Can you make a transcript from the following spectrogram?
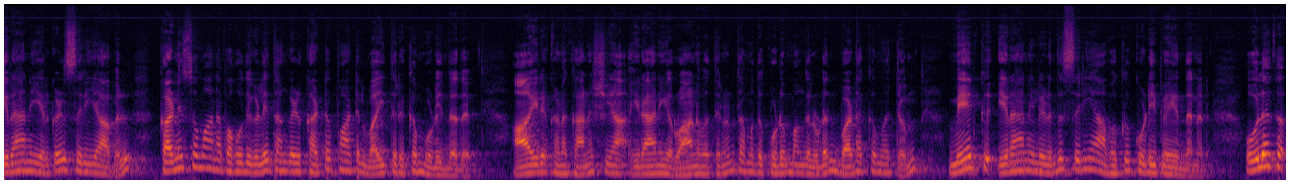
ஈரானியர்கள் சிரியாவில் கணிசமான பகுதிகளை தங்கள் கட்டுப்பாட்டில் வைத்திருக்க முடிந்தது. ஆயிரக்கணக்கான ஷியா ஈரானிய இராணுவத்தினர் தமது குடும்பங்களுடன் வடக்கு மற்றும் மேற்கு ஈரானிலிருந்து சிரியாவுக்கு குடிபெயர்ந்தனர். உலக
